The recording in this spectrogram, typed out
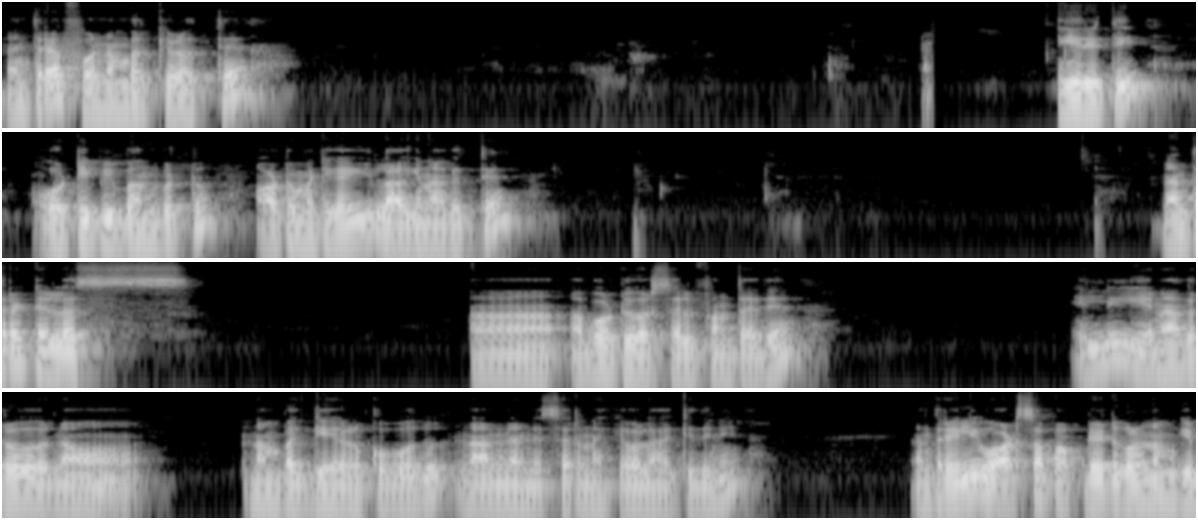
ನಂತರ ಫೋನ್ ನಂಬರ್ ಕೇಳುತ್ತೆ. ಈ ರೀತಿ ಒ ಟಿ ಪಿ ಬಂದುಬಿಟ್ಟು ಆಟೋಮೆಟಿಕ್ಕಾಗಿ ಲಾಗಿನ್ ಆಗುತ್ತೆ. ನಂತರ ಟೆಲಸ್ ಅಬೌಟ್ ಯುವರ್ ಸೆಲ್ಫ್ ಅಂತ ಇದೆ. ಇಲ್ಲಿ ಏನಾದರೂ ನಾವು ನಮ್ಮ ಬಗ್ಗೆ ಹೇಳ್ಕೊಬೋದು. ನಾನು ನನ್ನ ಹೆಸರನ್ನ ಕೇವಲ ಹಾಕಿದ್ದೀನಿ. ನಂತರ ಇಲ್ಲಿ ವಾಟ್ಸಪ್ ಅಪ್ಡೇಟ್ಗಳು ನಮಗೆ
